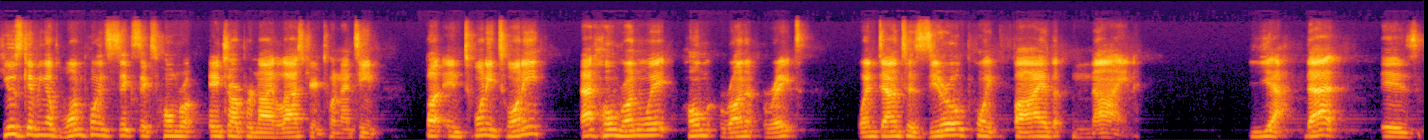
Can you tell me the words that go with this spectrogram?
he was giving up 1.66 home run, HR per nine last year in 2019, but in 2020, that home run rate home run rate went down to 0.59. Yeah, that is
